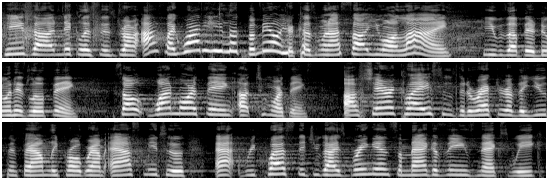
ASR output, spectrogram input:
He's uh, Nicholas's drummer. I was like, why did he look familiar? Because when I saw you online, he was up there doing his little thing. So, one more thing, uh, two more things. Uh, Sharon Clace, who's the director of the Youth and Family Program, asked me to at, request that you guys bring in some magazines next week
